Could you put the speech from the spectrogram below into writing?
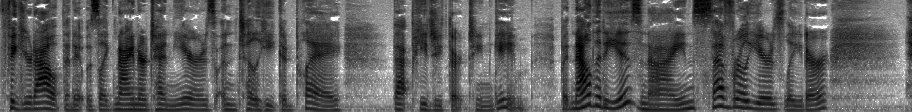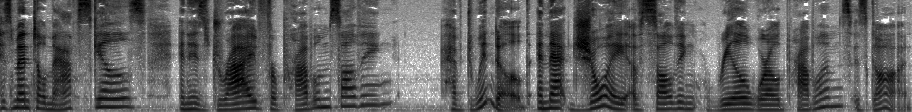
figured out that it was like nine or 10 years until he could play that PG 13 game. But now that he is nine, several years later, his mental math skills and his drive for problem solving have dwindled, and that joy of solving real world problems is gone.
